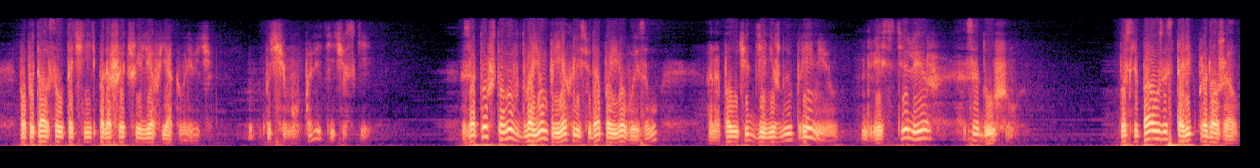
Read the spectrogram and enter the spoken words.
— попытался уточнить подошедший Лев Яковлевич. «Почему политический?» «За то, что вы вдвоем приехали сюда по ее вызову, она получит денежную премию. Двести лир за душу. После паузы старик продолжал.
